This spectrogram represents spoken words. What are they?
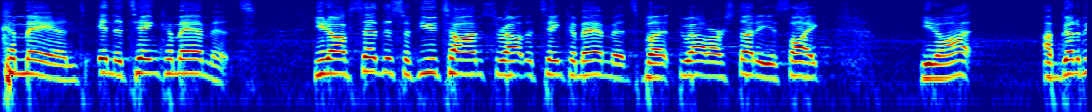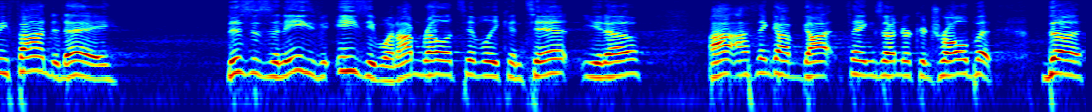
command in the Ten Commandments. You know, I've said this a few times throughout the Ten Commandments, but throughout our study, it's like, you know, I, I'm going to be fine today. This is an easy, easy one. I'm relatively content, you know. I, I think I've got things under control. But the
